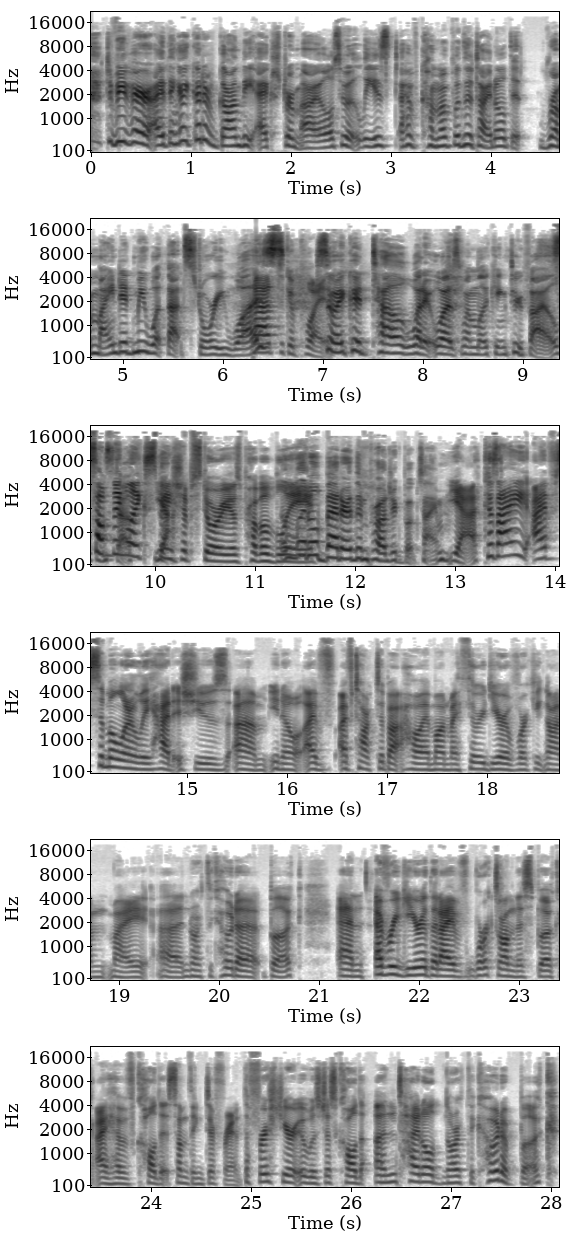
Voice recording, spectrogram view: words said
to be fair, I think I could have gone the extra mile to at least have come up with a title that reminded me what that story was. That's a good point. So I could tell what it was when looking through files. Something like Yeah. Spaceship Story is probably a little better than Project Book Time. Yeah, because I I've similarly had issues. Um, you know, I've I've talked about how I'm on my third year of working on my uh, North Dakota book, and every year that I've worked on this book, I have called it something different. The first year it was just called Untitled North Dakota Book,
